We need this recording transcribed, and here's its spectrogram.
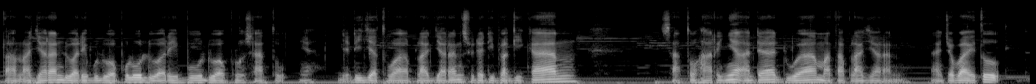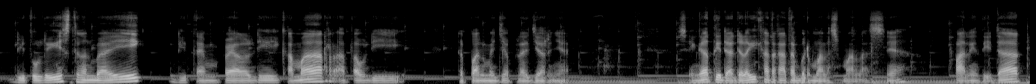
tahun ajaran 2020-2021 ya. Jadi jadwal pelajaran sudah dibagikan satu harinya ada dua mata pelajaran. Nah, coba itu ditulis dengan baik, ditempel di kamar atau di depan meja belajarnya. Sehingga tidak ada lagi kata-kata bermalas-malas ya. Paling tidak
